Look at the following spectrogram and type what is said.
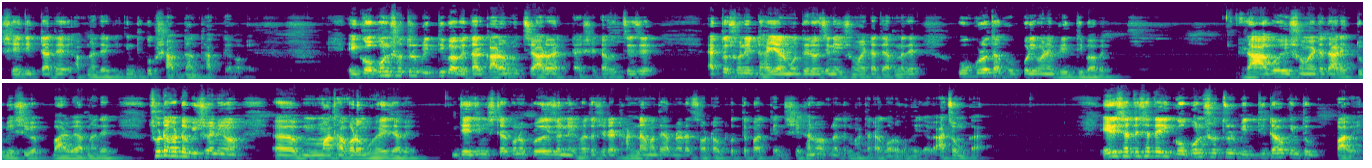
সেই দিকটাতে আপনাদেরকে কিন্তু খুব সাবধান থাকতে হবে। এই গোপন শত্রু বৃদ্ধি পাবে, তার কারণ হচ্ছে আরও একটাই, সেটা হচ্ছে যে, এক তো শনির ঢাইয়ার মধ্যে রয়েছেন, এই সময়টাতে আপনাদের উগ্রতা খুব পরিমাণে বৃদ্ধি পাবে। রাগও এই সময়টাতে আর একটু বেশি বাড়বে আপনাদের। ছোটোখাটো বিষয় নিয়েও মাথা গরম হয়ে যাবে। যে জিনিসটার কোনো প্রয়োজন নেই, হয়তো সেটা ঠান্ডা মাথায় আপনারা শর্ট আউট করতে পারতেন, সেখানেও আপনাদের মাথাটা গরম হয়ে যাবে, আচমকা। এর সাথে সাথে এই গোপন শত্রুর বৃদ্ধিটাও কিন্তু পাবে।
